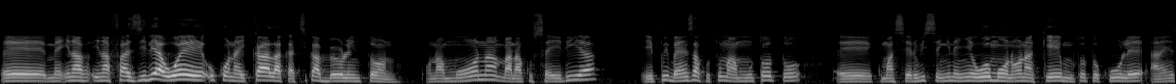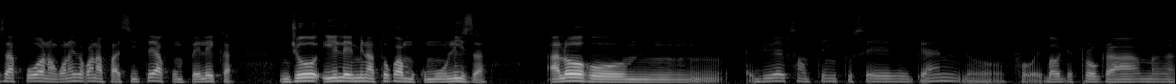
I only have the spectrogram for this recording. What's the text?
E, me ina, inafazilia weye uko naikala katika burlington. Unamuona banakusaidia epui baenza kutuma mtoto e, kuma service ingine yenyewe wewe unaona ke mtoto kule anaweza kuwa na unaweza kuwa na facilite ya kumpeleka. Njo ile mimi natoka mkumuuliza alors um, do you have something to say again uh, for about the program uh,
